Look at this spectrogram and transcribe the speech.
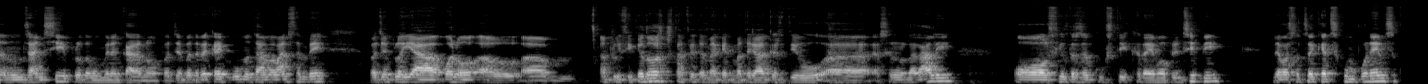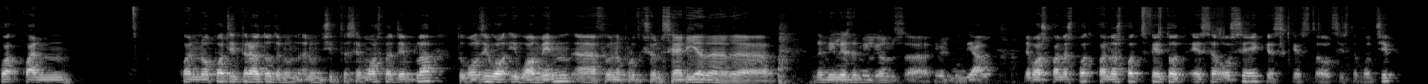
en uns anys sí, però de moment encara no. Per exemple, també crec que comentàvem abans també, per exemple, hi ha bueno, el, um, amplificadors que estan fets amb aquest material que es diu eh, acenur de gali o els filtres acústics que dèiem al principi. Llavors, tots aquests components, quan, quan no pots integrar tot en un, en un xip de CMOS, per exemple, tu vols igual, igualment eh, fer una producció en sèrie de, de, de milers de milions a nivell mundial. Llavors, quan, es pot, quan no es pot fer tot SOC, que és, que és el System on Chip,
